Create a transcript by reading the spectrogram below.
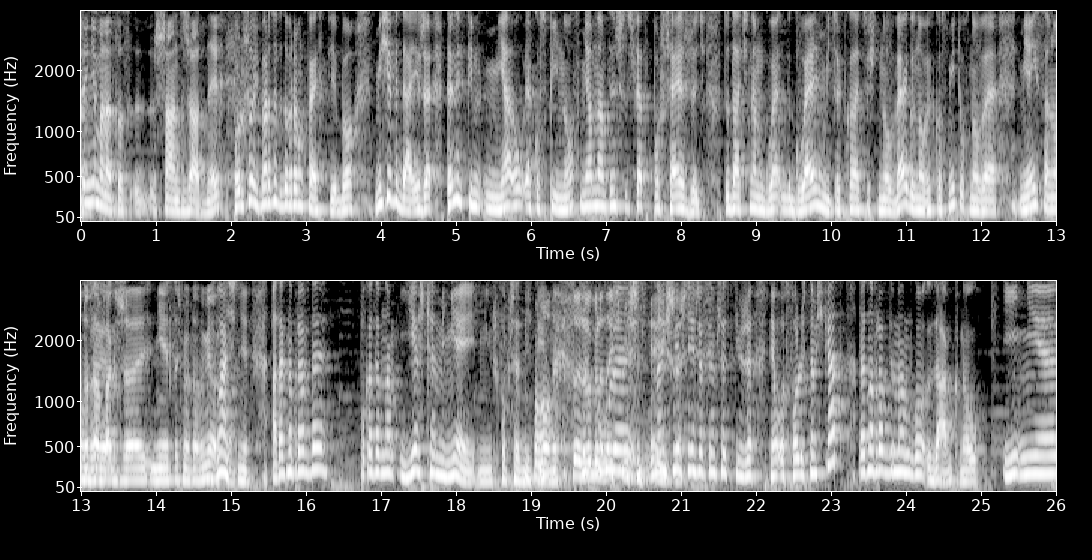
szans. nie ma na to szans żadnych. Poruszyłeś bardzo dobrą kwestię, bo mi się wydaje, że ten film miał jako spin-off, miał nam ten świat poszerzyć, dodać nam głę- głębi, coś pokazać coś nowego, nowych kosmitów, nowe miejsca, nowe... No sam fakt, że nie jesteśmy w Nowym Jorku. Właśnie, a tak naprawdę pokazał nam jeszcze mniej niż poprzednie No, filmy. to jest w ogóle najśmieszniejsze. najśmieszniejsze w tym wszystkim, że miał otworzyć nam świat, a tak naprawdę nam go zamknął. I nie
